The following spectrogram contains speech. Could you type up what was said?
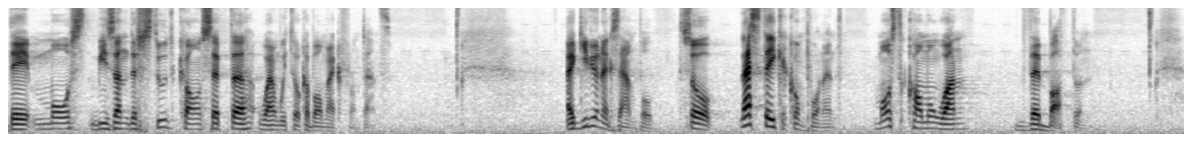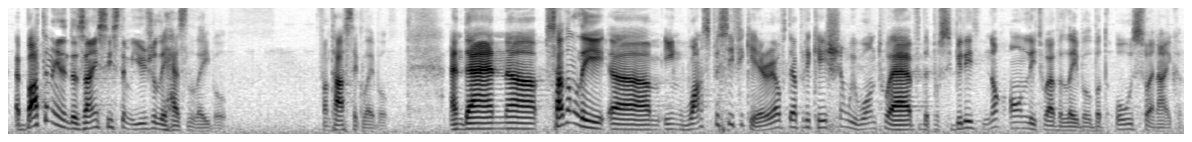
the most misunderstood concept uh, when we talk about micro frontends. I give you an example. So let's take a component. Most common one, the button. A button in a design system usually has a label. Fantastic label. And then uh, suddenly, um, in one specific area of the application, we want to have the possibility not only to have a label, but also an icon.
